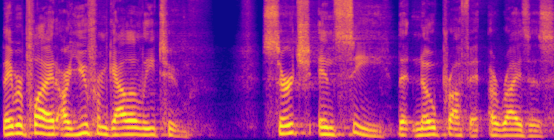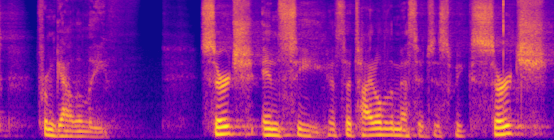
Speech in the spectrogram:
They replied, Are you from Galilee too? Search and see that no prophet arises from Galilee. Search and see. That's the title of the message this week. Search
